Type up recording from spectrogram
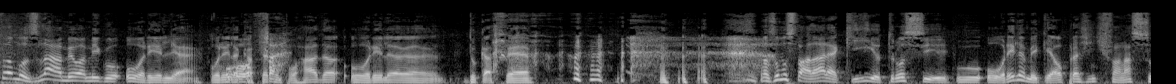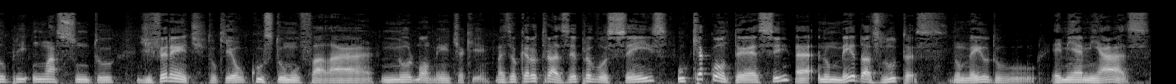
Vamos lá, meu amigo Orelha. Orelha Opa. Café com Porrada, Orelha do Café. Nós vamos falar aqui, eu trouxe o Orelha Miguel pra gente falar sobre um assunto diferente do que eu costumo falar normalmente aqui. Mas eu quero trazer pra vocês o que acontece é, no meio das lutas, no meio do MMAs,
